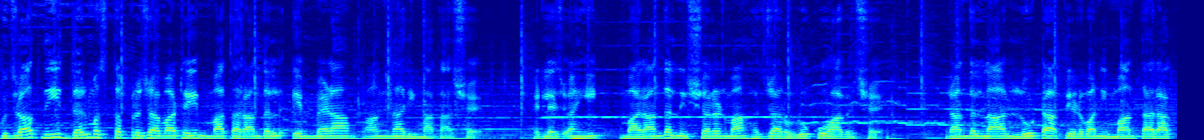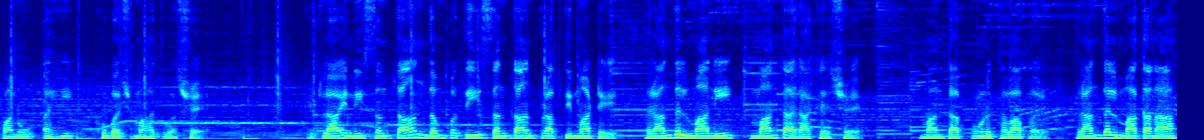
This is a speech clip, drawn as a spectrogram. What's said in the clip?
ગુજરાતની ધર્મસ્થ પ્રજા માટે માતા રાંદલ એ મેળા ભાંગનારી માતા છે. એટલે જ અહીં મા રાંદલની શરણમાં હજારો લોકો આવે છે. રાંદલના લોટા તેડવાની માનતા રાખવાનું અહીં ખૂબ જ મહત્વ છે. કેટલાય નિસંતાન દંપતી સંતાન પ્રાપ્તિ માટે રાંદલ માની માનતા રાખે છે. માનતા પૂર્ણ થવા પર રાંદલ માતાના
